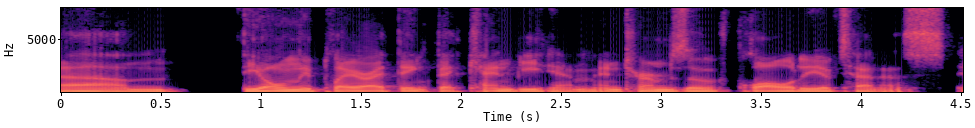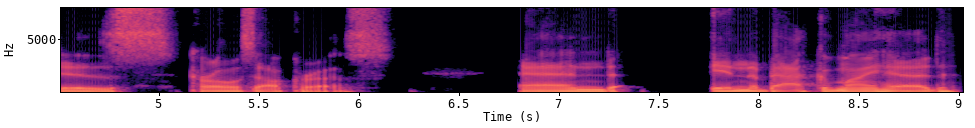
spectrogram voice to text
Um, the only player I think that can beat him in terms of quality of tennis is Carlos Alcaraz. And in the back of my head,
